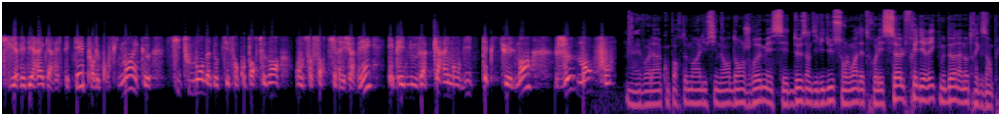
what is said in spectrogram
qu'il y avait des règles à respecter pour le confinement et que si tout le monde adoptait son comportement, on ne s'en sortirait jamais. Et eh bien il nous a carrément dit textuellement je m'en fous. Et voilà un comportement hallucinant, dangereux, mais ces deux individus sont loin d'être les seuls. Frédéric nous donne un autre exemple.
